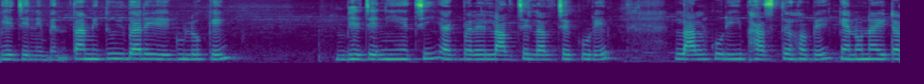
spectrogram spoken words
ভেজে নেবেন। তা আমি দুইবারে এগুলোকে ভেজে নিয়েছি একবারে লালচে লালচে করে। লাল করেই ভাজতে হবে, কেননা এটা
